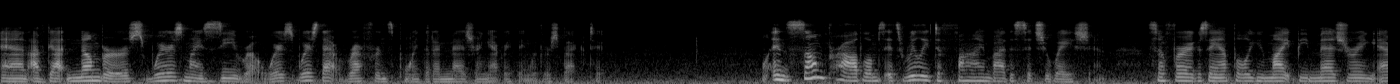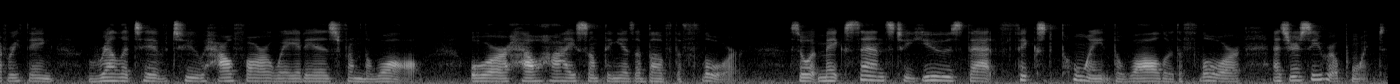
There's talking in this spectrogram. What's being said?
and I've got numbers, where's my zero? Where's, where's that reference point that I'm measuring everything with respect to? Well, in some problems, it's really defined by the situation. So for example, you might be measuring everything relative to how far away it is from the wall or how high something is above the floor. So it makes sense to use that fixed point, the wall or the floor, as your zero point.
